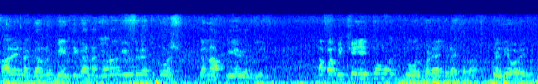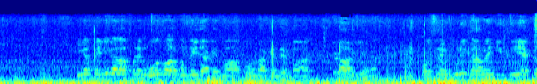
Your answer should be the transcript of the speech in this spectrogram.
ਸਾਰੇ ਨਗਰ ਨੂੰ ਬੇਨਤੀ ਕਰਨਾ ਚਾਹਣਾ ਕਿ ਉਹਦੇ ਵਿੱਚ ਕੁਝ ਗੱਲਾਂ ਆਪਣੀਆਂ ਵੀ ਹੁੰਦੀਆਂ। ਆਪਾਂ ਪਿੱਛੇ ਜੇ ਇੱਥੋਂ ਚੋਰ ਫੜਿਆ ਜਿਹੜਾ ਇੱਕ ਦਾ ਝੰਡੇ ਵਾਲੇ ਨੂੰ। ਠੀਕ ਹੈ ਪਹਿਲੀ ਗੱਲ ਆਪਣੇ ਮੋਹਤਵਾਰ ਬੰਦੇ ਜਾ ਕੇ ਦਵਾ ਪਾਉਣ ਲੱਗ ਜਾਂਦੇ ਆਪਾਂ ਚੜਾ ਲਈਏ ਨਾ। ਉਸ ਨੇ ਪੂਰੀ ਕਾਰਵਾਈ ਕੀਤੀ ਇੱਕ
